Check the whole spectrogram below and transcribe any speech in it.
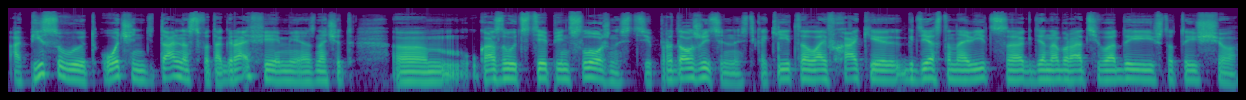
описывают очень детально с фотографиями, значит, эм, указывают степень сложности, продолжительность, какие-то лайфхаки, где остановиться, где набрать воды и что-то еще.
